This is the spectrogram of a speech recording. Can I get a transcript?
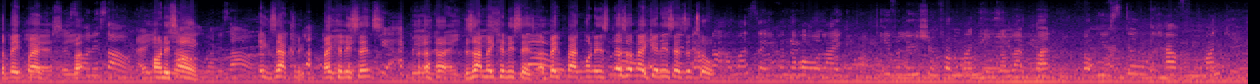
The Big Bang, Yeah, but on its own. on its own. On its own. Exactly. Make any sense? Yeah. Does that make any sense? A Big Bang on its doesn't make any sense at all. I must say, even the whole like evolution from monkeys, I'm like, but but we still have monkeys.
